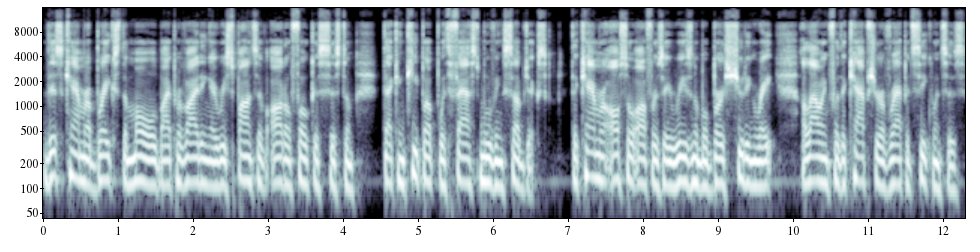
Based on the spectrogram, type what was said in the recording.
this camera breaks the mold by providing a responsive autofocus system that can keep up with fast moving subjects. The camera also offers a reasonable burst shooting rate, allowing for the capture of rapid sequences.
